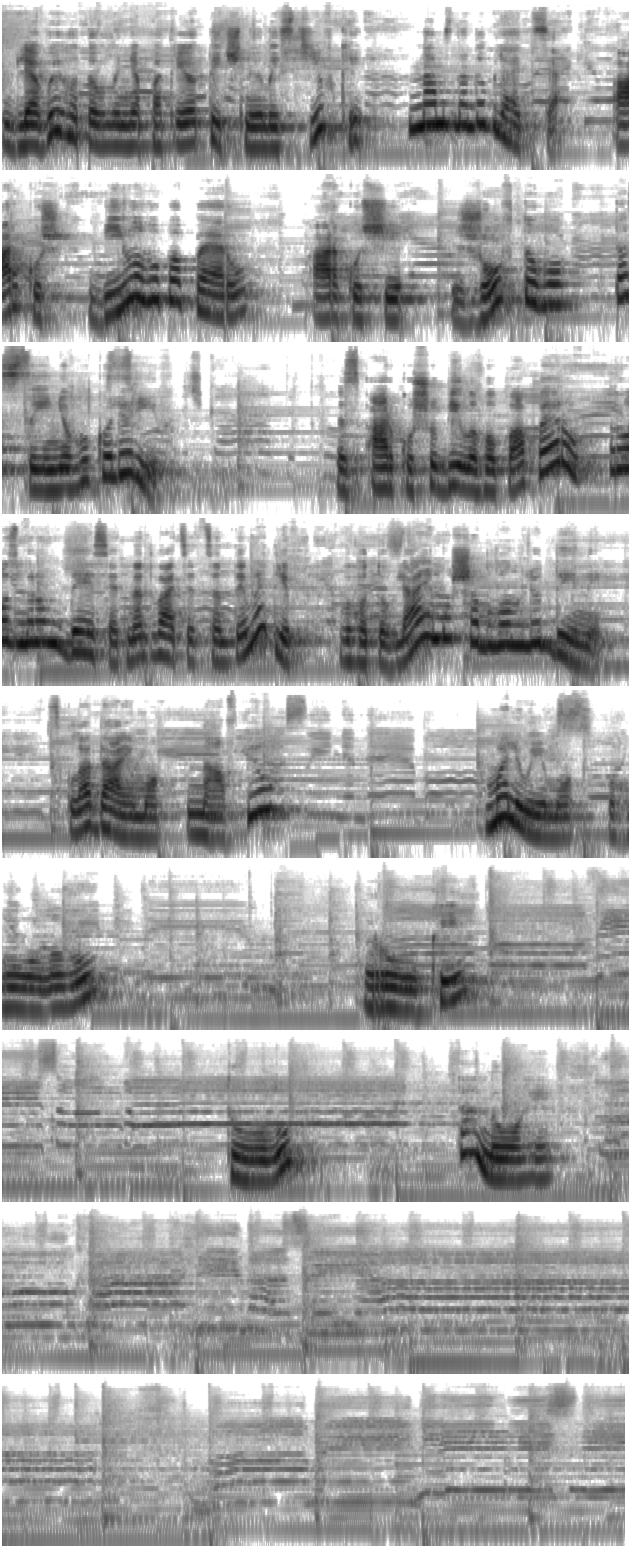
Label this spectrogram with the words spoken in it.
Для виготовлення патріотичної листівки нам знадобляться аркуш білого паперу, аркуші жовтого та синього кольорів. З аркушу білого паперу розміром 10 на 20 см виготовляємо шаблон людини. Складаємо навпіл, малюємо голову, руки, тулуб та ноги.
